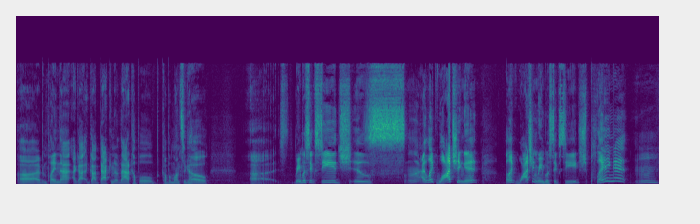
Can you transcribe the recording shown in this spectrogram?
Uh, I've been playing that. I got got back into that a couple couple months ago. Uh, Rainbow Six Siege is I like watching it. I like watching Rainbow Six Siege. Playing it, mm,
